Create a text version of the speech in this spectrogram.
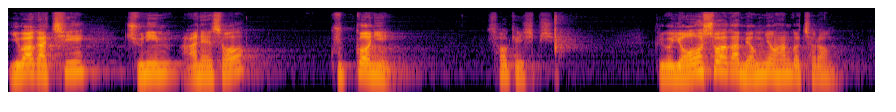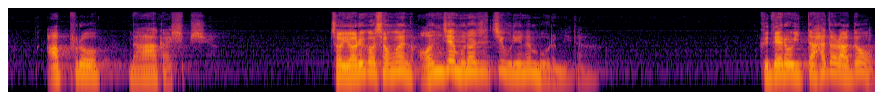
이와 같이 주님 안에서 굳건히 서 계십시오. 그리고 여호수아가 명령한 것처럼 앞으로 나아가십시오. 저 여리고성은 언제 무너질지 우리는 모릅니다. 그대로 있다 하더라도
